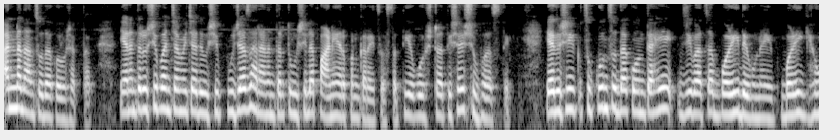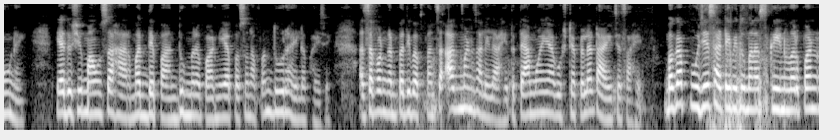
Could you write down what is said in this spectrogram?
अन्नदानसुद्धा करू शकतात. यानंतर ऋषीपंचमीच्या दिवशी पूजा झाल्यानंतर तुळशीला पाणी अर्पण करायचं असतं. ती गोष्ट अतिशय शुभ असते. या दिवशी चुकूनसुद्धा कोणत्याही जीवाचा बळी देऊ नये बळी घेऊ नये. या दिवशी मांसाहार मद्यपान धूम्रपान यापासून आपण दूर राहिलं पाहिजे. असं पण गणपती बाप्पांचं आगमन झालेलं आहे. तर त्यामुळे या गोष्टी आपल्याला टाळायच्याच आहे बघा पूजेसाठी मी तुम्हाला स्क्रीनवर पण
